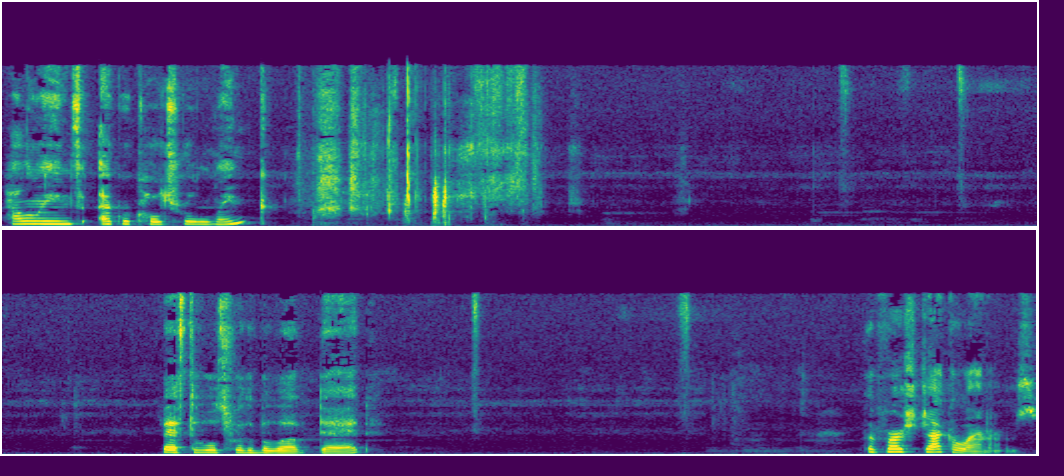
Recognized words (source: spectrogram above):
Halloween's agricultural link. Festivals for the beloved dead. The first jack-o'-lanterns.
